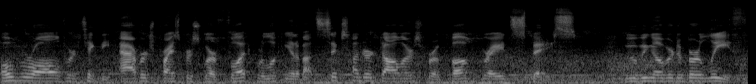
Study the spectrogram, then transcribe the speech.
Overall, if we're to take the average price per square foot, we're looking at about $600 for above grade space. Moving over to Burleith,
